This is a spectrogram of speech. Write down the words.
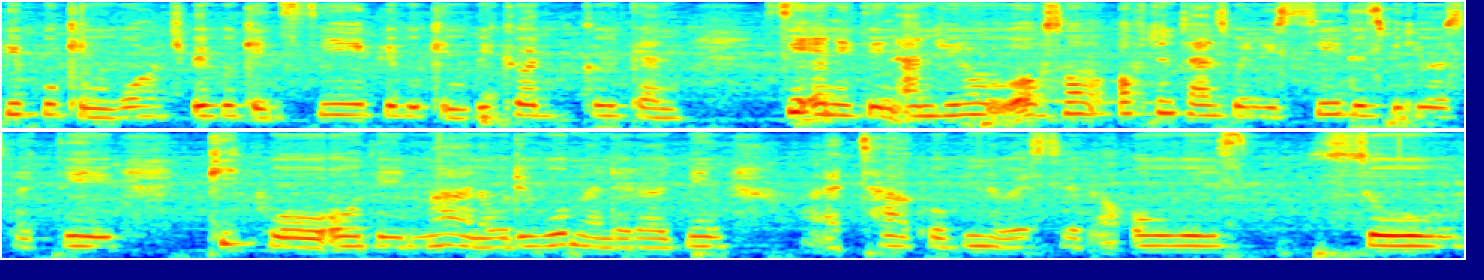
people can watch people can see people can record people can see anything. And you know also oftentimes when you see these videos like the people or the man or the woman that are being attacked or being arrested are always so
